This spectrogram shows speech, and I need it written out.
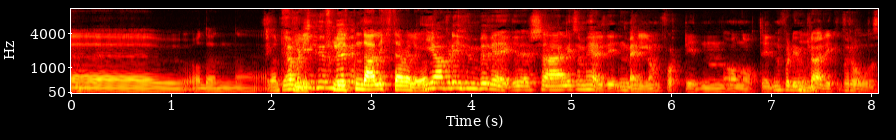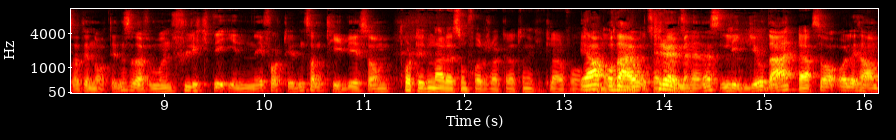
Uh, og den, den Ja, flyten der likte jeg veldig godt. Ja, fordi hun beveger seg liksom hele tiden mellom fortiden og nåtiden. Fordi hun Mm. klarer ikke å forholde seg til nåtiden, så derfor må hun flykte inn i fortiden samtidig som Fortiden er det som forårsaker at hun ikke klarer å få Ja, og det er jo traumen hennes ligger jo der. Ja. Så, og liksom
